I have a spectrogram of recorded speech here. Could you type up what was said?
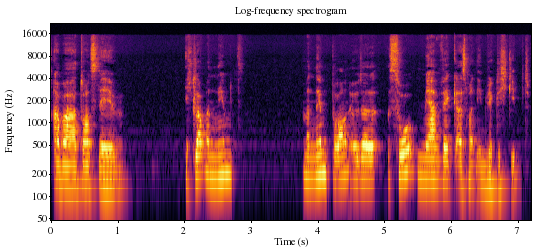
Aber trotzdem, ich glaube, man nimmt, man nimmt Braunöder so mehr weg, als man ihn wirklich gibt.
